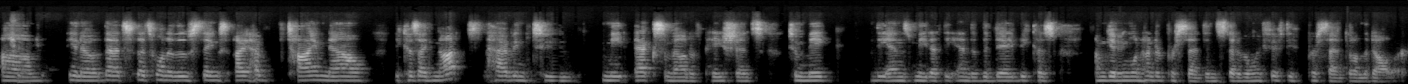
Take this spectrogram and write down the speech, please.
Um, sure. You know, that's that's one of those things. I have time now because I'm not having to meet X amount of patients to make the ends meet at the end of the day because I'm getting 100% instead of only 50% on the dollar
